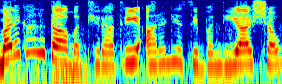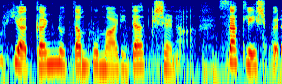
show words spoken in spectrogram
ಮಳೆಗಾಲದ ಮಧ್ಯರಾತ್ರಿ ಅರಣ್ಯ ಸಿಬ್ಬಂದಿಯ ಶೌರ್ಯ ಕಣ್ಣು ತಂಪು ಮಾಡಿದ ಕ್ಷಣ. ಸಕಲೇಶ್ಪುರ.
